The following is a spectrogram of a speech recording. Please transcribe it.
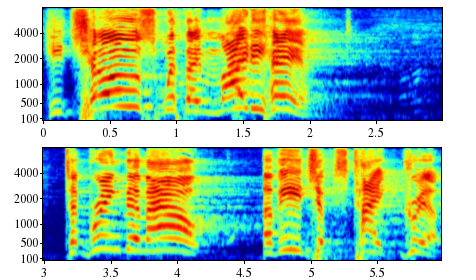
He chose with a mighty hand to bring them out of Egypt's tight grip.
